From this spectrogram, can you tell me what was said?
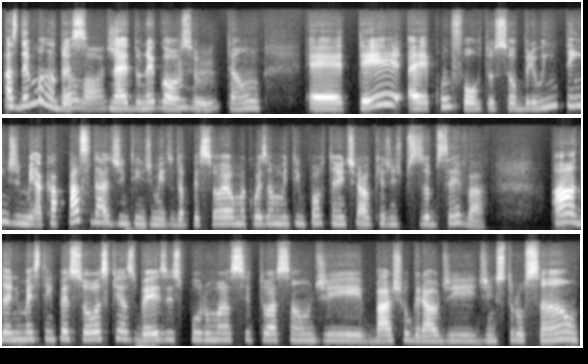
as demandas é né, do negócio. Uhum. Então, é, ter é, conforto sobre o entendimento, a capacidade de entendimento da pessoa é uma coisa muito importante, é algo que a gente precisa observar. Ah, Dani, mas tem pessoas que às vezes, por uma situação de baixo grau de, de instrução,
